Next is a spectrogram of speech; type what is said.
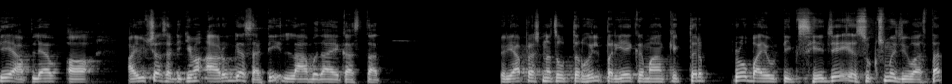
ते आपल्या आयुष्यासाठी किंवा आरोग्यासाठी लाभदायक असतात. तर या प्रश्नाचं उत्तर होईल. पर्याय क्रमांक एक. तर प्रोबायोटिक्स हे जे सूक्ष्मजीव असतात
